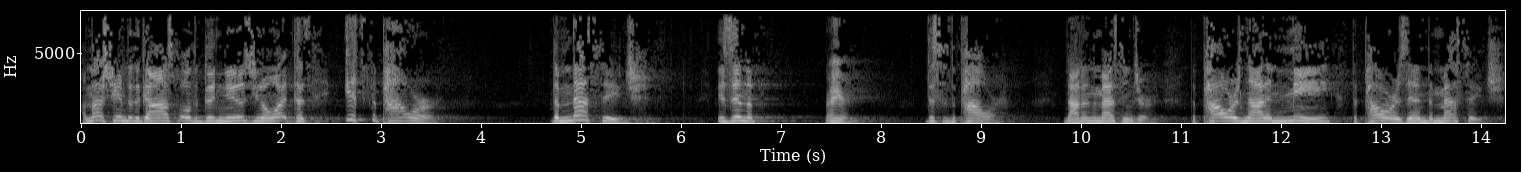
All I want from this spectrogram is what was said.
I'm not ashamed of the gospel, the good news. You know what? Because it's the power. The message is in the, right here. This is the power, not in the messenger. The power is not in me, the power is in the message.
